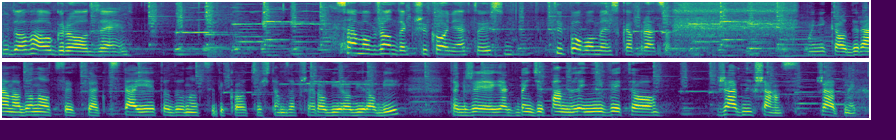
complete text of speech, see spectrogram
budowa ogrodzeń. Sam obrządek przy koniach to jest typowo męska praca. Monika od rana do nocy, jak wstaje, to do nocy tylko coś tam zawsze robi, robi, robi. Także jak będzie pan leniwy, to żadnych szans, żadnych.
